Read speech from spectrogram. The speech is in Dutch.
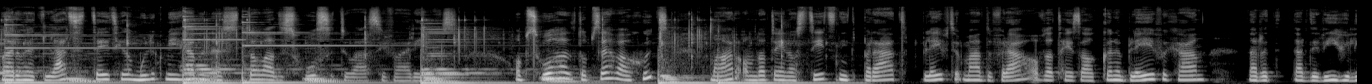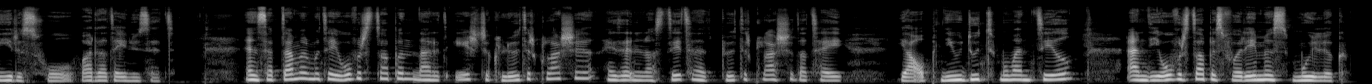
Waar we het laatste tijd heel moeilijk mee hebben, is toch wel de schoolsituatie van Remus. Op school gaat het op zich wel goed, maar omdat hij nog steeds niet praat, blijft het maar de vraag of dat hij zal kunnen blijven gaan naar, het, naar de reguliere school, waar dat hij nu zit. In september moet hij overstappen naar het eerste kleuterklasje. Hij zit nu nog steeds in het peuterklasje dat hij ja, opnieuw doet momenteel. En die overstap is voor Remus moeilijk.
